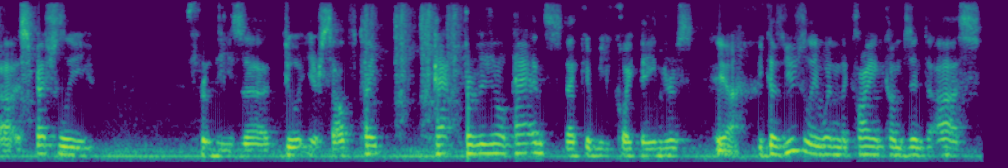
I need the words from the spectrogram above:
uh, especially for these uh, do-it-yourself type pat- provisional patents. That could be quite dangerous Yeah. because usually when the client comes into us,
